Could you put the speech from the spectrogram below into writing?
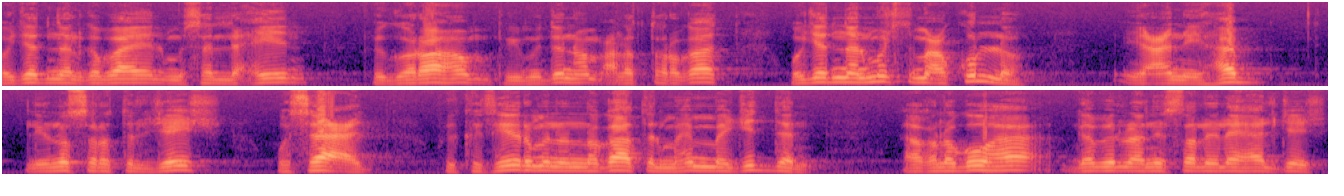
وجدنا القبائل مسلحين في قراهم في مدنهم على الطرقات وجدنا المجتمع كله يعني هب لنصرة الجيش وساعد في كثير من النقاط المهمة جدا أغلقوها قبل أن يصل إليها الجيش.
